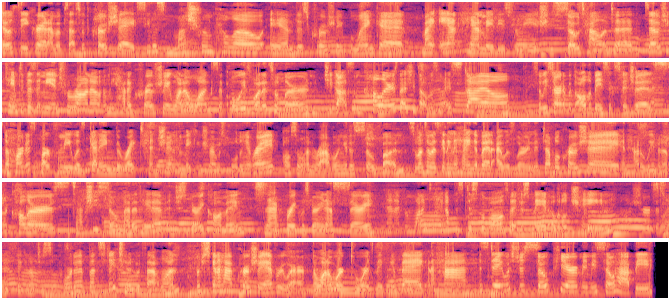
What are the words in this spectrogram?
No secret, I'm obsessed with crochet. See this mushroom pillow and this crochet blanket? My aunt handmade these for me. She's so talented. So she came to visit me in Toronto and we had a crochet 101 because I've always wanted to learn. She got some colors that she thought was my style. So we started with all the basic stitches. The hardest part for me was getting the right tension and making sure I was holding it right. Also unraveling it is so fun. So once I was getting the hang of it, I was learning the double crochet and how to weave in other colors. It's actually so meditative and just very calming. Snack break was very necessary. And I've been wanting to hang up this disco ball, so I just made a little chain. Not sure if this will be thick enough to support it, but stay tuned with that one. We're just gonna have crochet everywhere. I wanna work towards making a bag and a hat. This day was just so pure, it made me so happy.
